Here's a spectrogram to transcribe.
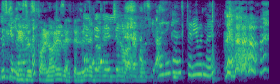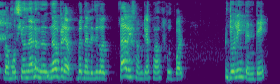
Búsquenlo. y sus colores del telele, El ¿no? Bien telele. chido bajando. Así, Ay, mira, estaría bueno, ¿eh? Promocionarnos. No, pero bueno, les digo, toda mi familia juega fútbol. Yo lo intenté.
